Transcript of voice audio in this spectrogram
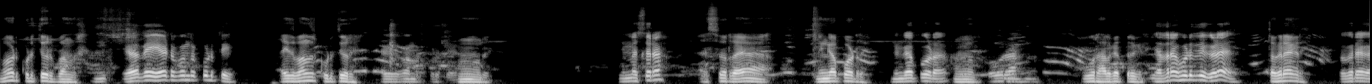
ನೋಡ್ ಕೊಡ್ತೀವ್ರಿ ಬಂದ್ರಿ. ಯಾವ್ದೇ ಏಟ್ ಬಂದ್ರ ಕೊಡ್ತಿ? ಐದ್ ಬಂದ್ರ ಕೊಡ್ತೀವ್ರಿ. ಐದು ಬಂದ್ರ ಕೊಡ್ತಿ. ಹ್ಞೂ ರೀ. ನಿಮ್ಮ ಹೆಸರ? ಹೆಸರ ನಿಂಗಪ್ಪೋಡ್ ನಿಂಗಪ್ಪ ನಿಂಗಾಪುರ ಹ್ಞೂ ಊರ ಹಾಲ್ಗತ್ರಿಗೆ ಎದ್ರಾಗ ಹೊಡಿದಿಗಳೇ ತೊಗರ್ಯಾಗ ರೀ. ತೊಗರ್ಯಾಗ?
